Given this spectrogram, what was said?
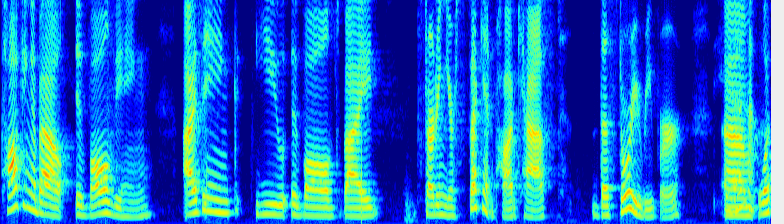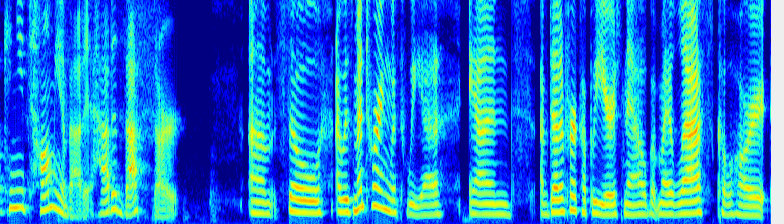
talking about evolving i think you evolved by starting your second podcast the story reaper. Um, yeah. what can you tell me about it? How did that start? Um so i was mentoring with WIA and I've done it for a couple years now, but my last cohort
